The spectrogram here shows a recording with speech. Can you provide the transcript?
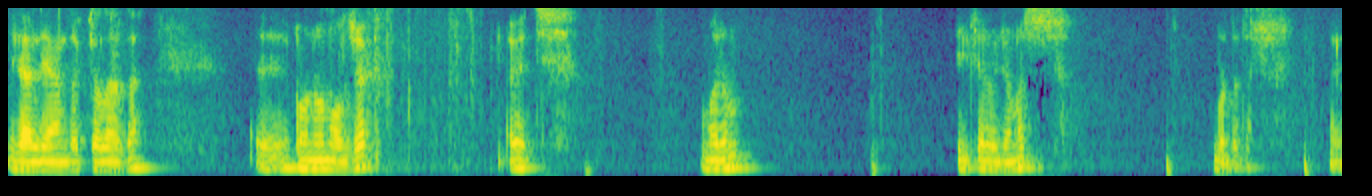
ilerleyen dakikalarda e, konuğum olacak. Evet. Umarım İlker hocamız buradadır. Evet.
